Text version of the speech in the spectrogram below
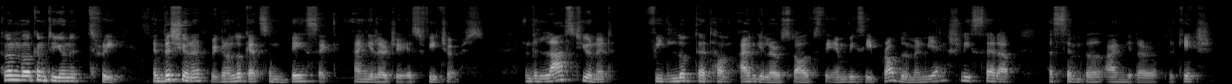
Hello and welcome to Unit 3. In this unit, we're going to look at some basic AngularJS features. In the last unit, we looked at how Angular solves the MVC problem and we actually set up a simple Angular application.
